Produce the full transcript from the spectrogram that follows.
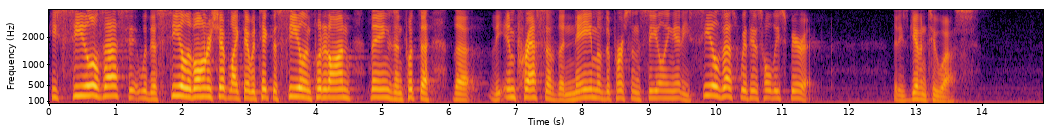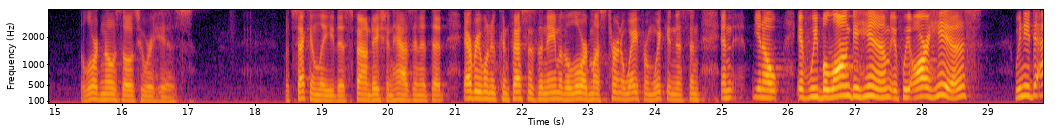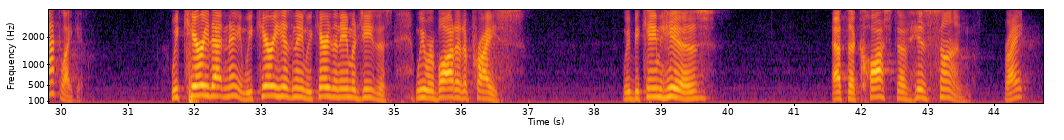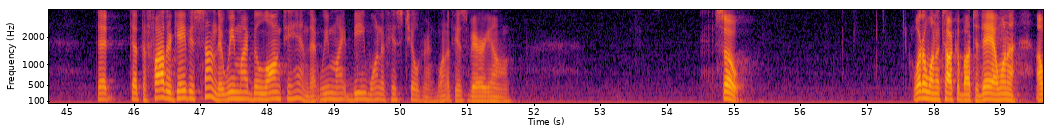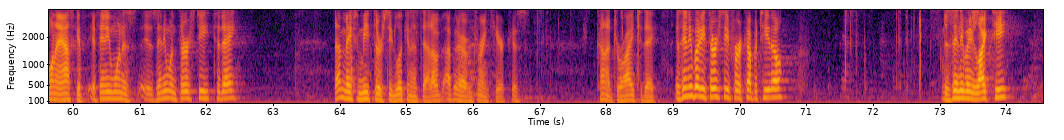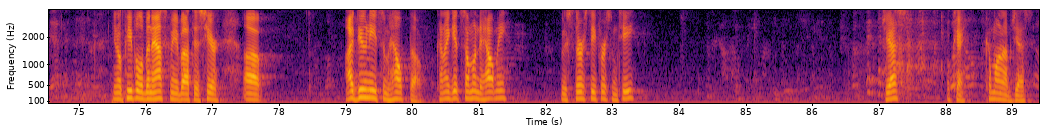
He seals us with the seal of ownership, like they would take the seal and put it on things and put the, the, the impress of the name of the person sealing it. He seals us with His Holy Spirit that He's given to us. The Lord knows those who are His. But secondly, this foundation has in it that everyone who confesses the name of the Lord must turn away from wickedness. And, and you know, if we belong to Him, if we are His, we need to act like it. We carry that name. We carry His name. We carry the name of Jesus. We were bought at a price. We became His at the cost of His Son, right? That, that the Father gave His Son that we might belong to Him, that we might be one of His children, one of His very own. So, what I want to talk about today, I want to, I want to ask if, if anyone is, is anyone thirsty today? That makes me thirsty looking at that. I, I better have a drink here because kind of dry today. Is anybody thirsty for a cup of tea, though? Does anybody like tea? You know, people have been asking me about this here. Uh, I do need some help, though. Can I get someone to help me who's thirsty for some tea? Jess? Okay, come on up, Jess.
